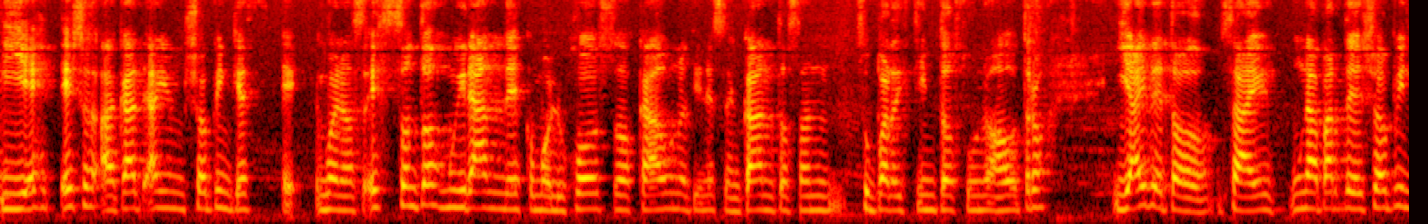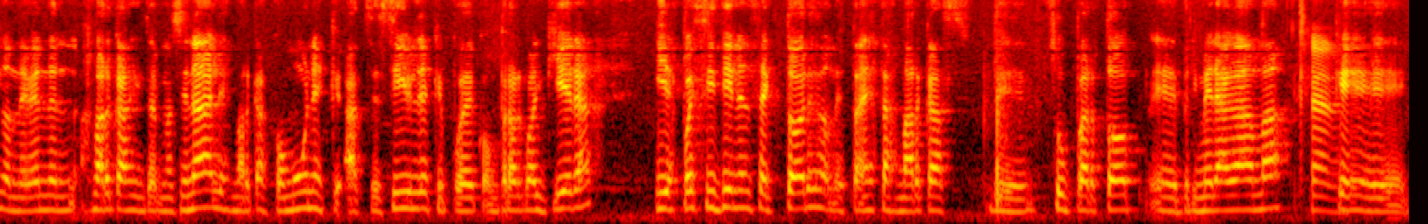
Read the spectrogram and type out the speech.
Y es, ellos, acá hay un shopping que es, eh, bueno, son todos muy grandes, como lujosos, cada uno tiene su encanto, son súper distintos uno a otro. Y hay de todo. O sea, hay una parte del shopping donde venden marcas internacionales, marcas comunes, que, accesibles, que puede comprar cualquiera. Y después sí tienen sectores donde están estas marcas de super top, eh, primera gama, que,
